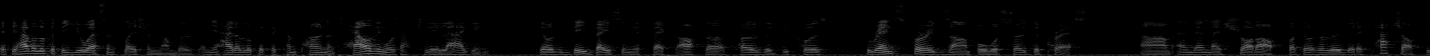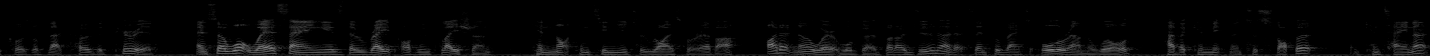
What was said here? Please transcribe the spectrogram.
If you have a look at the US inflation numbers and you had a look at the components, housing was actually lagging. There was a debasing effect after COVID because rents, for example, were so depressed. Um, and then they shot up, but there was a little bit of catch up because of that COVID period. And so, what we're saying is the rate of inflation cannot continue to rise forever. I don't know where it will go, but I do know that central banks all around the world have a commitment to stop it and contain it.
